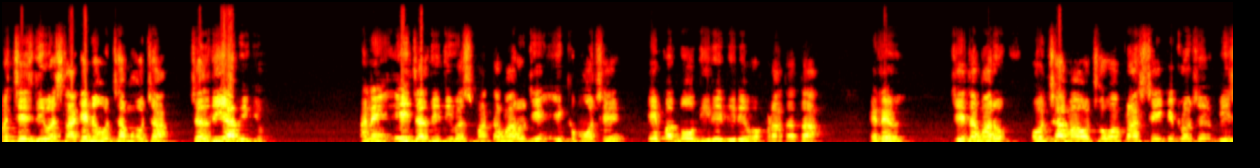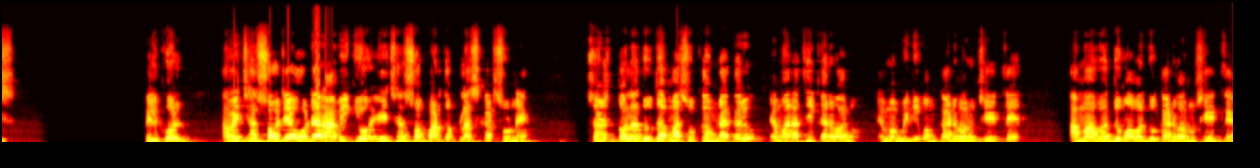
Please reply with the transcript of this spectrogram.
પચીસ દિવસ લાગે ને ઓછામાં ઓછા, જલ્દી આવી ગયો. અને એ જલ્દી દિવસમાં તમારો જે એકમો છે, એ પણ બહુ ધીરે ધીરે વપરાતા હતા. એટલે જે તમારો ઓછામાં ઓછો વપરાશ છે કેટલો છે? વીસ. બિલકુલ. હવે છસો જે ઓર્ડર આવી ગયો, એ છસો પર તો પ્લસ કરશું ને. સર તો લઘુત્તમમાં શું કામ ના કર્યું? એમાં નથી કરવાનું. એમાં મિનિમમ કાઢવાનું છે એટલે, આમાં વધુમાં વધુ કાઢવાનું છે એટલે.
